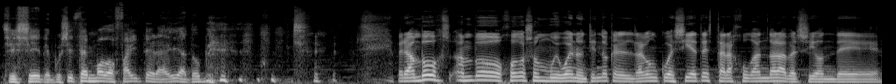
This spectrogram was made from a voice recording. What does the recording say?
Sí, sí, te pusiste en modo fighter ahí a tope. Pero ambos, ambos juegos son muy buenos. Entiendo que el Dragon Quest 7 estará jugando a la versión de,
